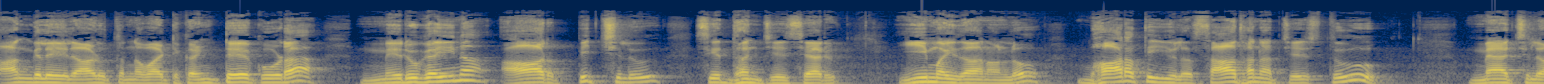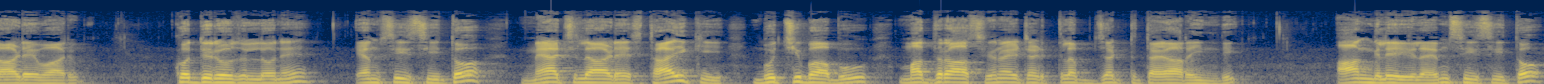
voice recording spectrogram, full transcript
ఆంగ్లేయులు ఆడుతున్న వాటికంటే కూడా మెరుగైన ఆరు పిచ్లు సిద్ధం చేశారు. ఈ మైదానంలో భారతీయుల సాధన చేస్తూ మ్యాచ్లు ఆడేవారు. కొద్ది రోజుల్లోనే ఎంసీసీతో మ్యాచ్లు ఆడే స్థాయికి బుచ్చిబాబు మద్రాస్ యునైటెడ్ క్లబ్ జట్టు తయారైంది. ఆంగ్లేయుల ఎంసీసీతో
